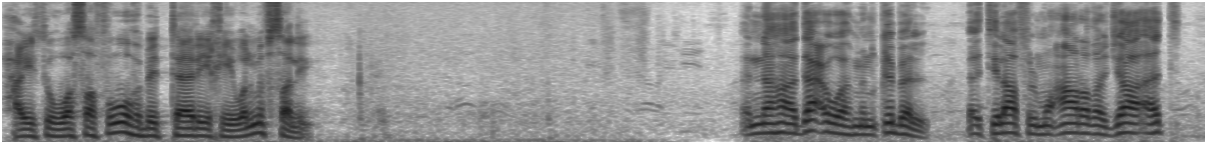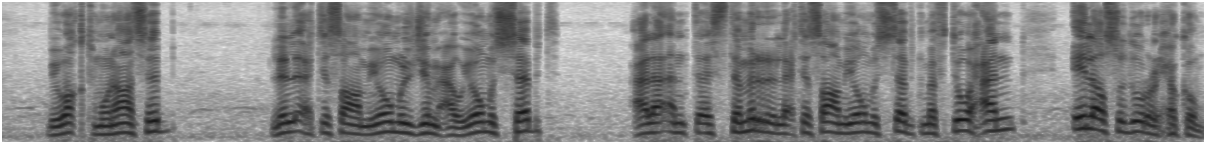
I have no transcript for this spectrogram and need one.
حيث وصفوه بالتاريخي والمفصلي. إنها دعوة من قبل. ائتلاف المعارضة جاءت بوقت مناسب للاعتصام يوم الجمعة ويوم السبت على أن تستمر الاعتصام يوم السبت مفتوحا إلى صدور الحكم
